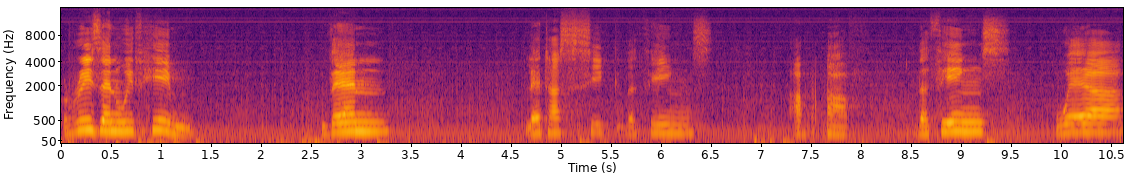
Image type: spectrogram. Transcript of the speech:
risen with him, then let us seek the things above, the things where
